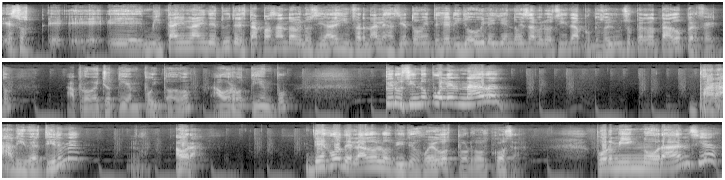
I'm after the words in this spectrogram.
esos, eh, eh, eh, mi timeline de Twitter está pasando a velocidades infernales a 120 Hz y yo voy leyendo esa velocidad porque soy un superdotado, perfecto. Aprovecho tiempo y todo, ahorro tiempo. Pero si no puedo leer nada, ¿para divertirme? No. Ahora, dejo de lado los videojuegos por dos cosas. Por mi ignorancia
